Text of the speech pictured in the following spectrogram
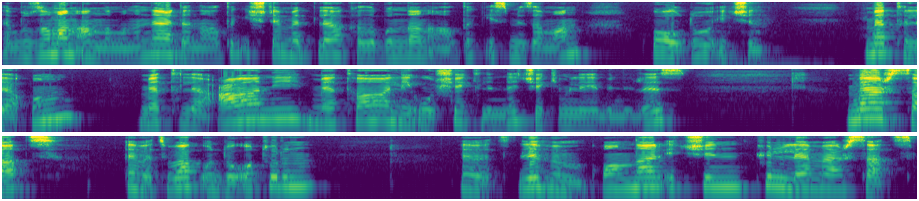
e, bu zaman anlamını nereden aldık? İşte metla kalıbından aldık. İsmi zaman olduğu için. Metlaun, metla'ani, metali'u şeklinde çekimleyebiliriz. Mersat, evet vakudu oturun. Evet, lehum onlar için külle mersat.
